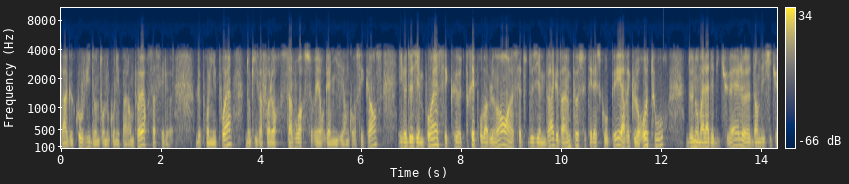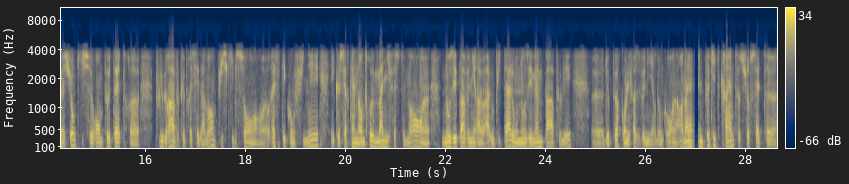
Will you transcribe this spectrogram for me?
vague, Covid dont on ne connaît pas l'ampleur. Ça, c'est le, le, premier point. Donc, il va falloir savoir se réorganiser en conséquence. Et le deuxième point, c'est que très probablement, cette deuxième vague va un peu se télescoper avec le retour de nos malades habituels dans des situations qui seront peut-être plus graves que précédemment puisqu'ils sont restés confinés et que certains d'entre eux manifestement euh, n'osaient pas venir à, l'hôpital ou n'osaient même pas appeler euh, de peur qu'on les fasse venir. Donc on, a une petite crainte sur cette euh,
